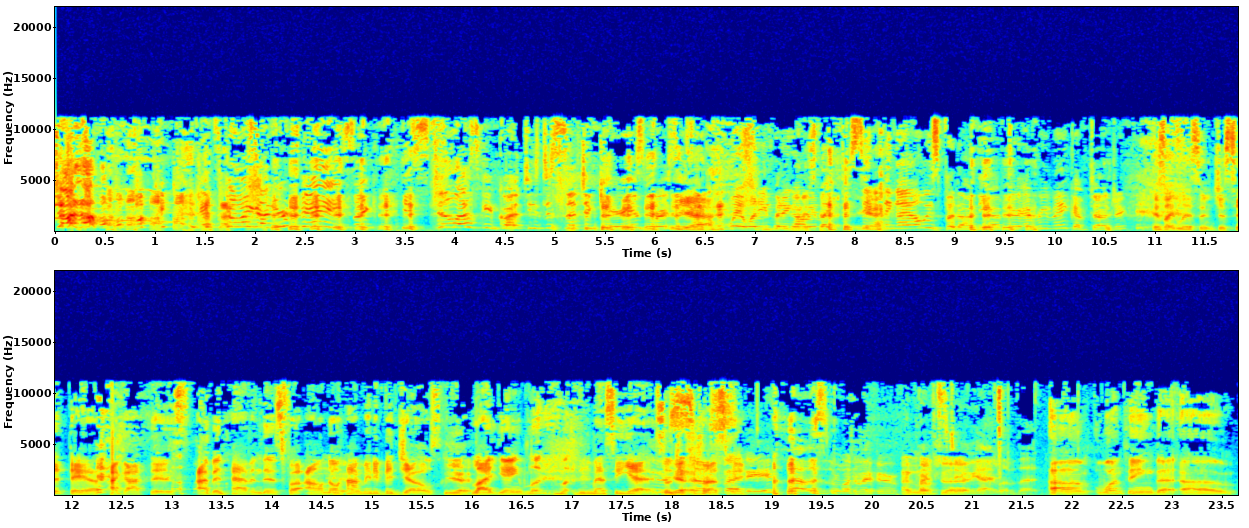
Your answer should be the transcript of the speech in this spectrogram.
shut up! it's going on your face. Like he's still asking questions. He's just such a curious person. Yeah. like, Wait, what are you putting What on me? is Like the same Yeah. thing I always put on you after every makeup, Todrick. It's like, listen, just sit there. I got this. I've been having this for I don't know Yeah. how many videos. Yeah. Like you ain't look m- messy yet, so Yeah. just so trust me. funny. That was one of my favorite I parts that. too. Yeah, I love that. Um, one thing that um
